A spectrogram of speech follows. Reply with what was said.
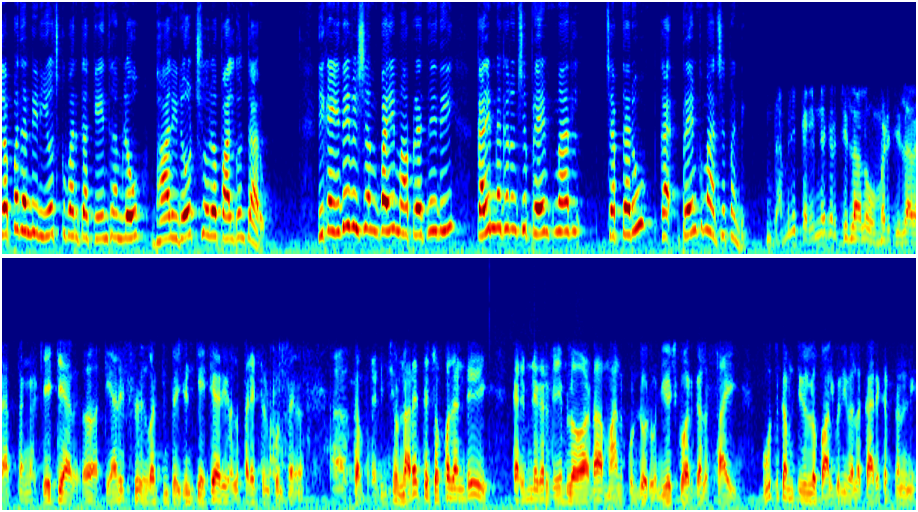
చొప్పదండి నియోజకవర్గ కేంద్రంలో భారీ రోడ్ షోలో పాల్గొంటారు. ఇక ఇదే విషయంపై మా ప్రతినిధి కరీంనగర్ నుంచి ప్రేమ్ కుమార్ చెప్తారు. ప్రేమ్ కుమార్ చెప్పండి. బ్రాహ్మణి కరీంనగర్ జిల్లాలో ఉమ్మడి జిల్లా వ్యాప్తంగా KTR TRS working president KTR వాళ్ళ పర్యటన కోసం పర్యటించి ఉన్నారు అయితే చొప్పదండి కరీంనగర్ వేములవాడ మానకొండూరు నియోజకవర్గాల స్థాయి బూత్ కమిటీలలో పాల్గొని వాళ్ళ కార్యకర్తలని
